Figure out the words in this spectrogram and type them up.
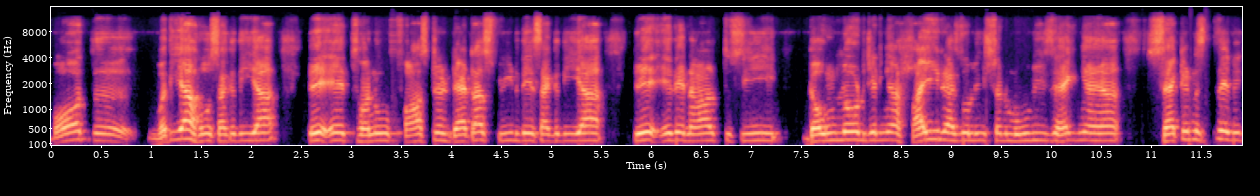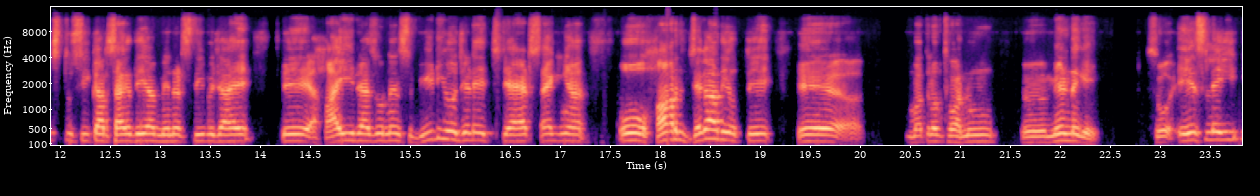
ਬਹੁਤ ਵਧੀਆ ਹੋ ਸਕਦੀ ਆ ਤੇ ਇਹ ਤੁਹਾਨੂੰ ਫਾਸਟ ਡਾਟਾ ਸਪੀਡ ਦੇ ਸਕਦੀ ਆ ਤੇ ਇਹਦੇ ਨਾਲ ਤੁਸੀਂ ਡਾਊਨਲੋਡ ਜਿਹੜੀਆਂ ਹਾਈ ਰੈਜ਼ੋਲੂਸ਼ਨ ਮੂਵੀਜ਼ ਹੈਗੀਆਂ ਆ ਸੈਕਿੰਡਸ ਦੇ ਵਿੱਚ ਤੁਸੀਂ ਕਰ ਸਕਦੇ ਆ ਮਿੰਟਸ ਦੀ ਬਜਾਏ ਤੇ ਹਾਈ ਰੈਜ਼ੋਨੈਂਸ ਵੀਡੀਓ ਜਿਹੜੇ ਚੈਟਸ ਹੈਗੀਆਂ, ਉਹ ਹਰ ਜਗ੍ਹਾ ਦੇ ਉੱਤੇ ਮਤਲਬ ਤੁਹਾਨੂੰ ਮਿਲਣਗੇ। ਸੋ ਇਸ ਲਈ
